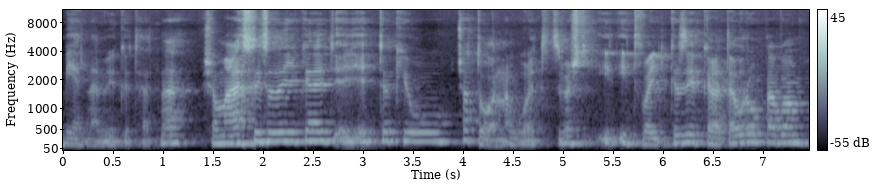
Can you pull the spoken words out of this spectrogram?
miért nem működhetne. És a MySpace az egyébként egy, egy, egy tök jó csatorna volt. Most itt vagy közép-kelet-európában,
